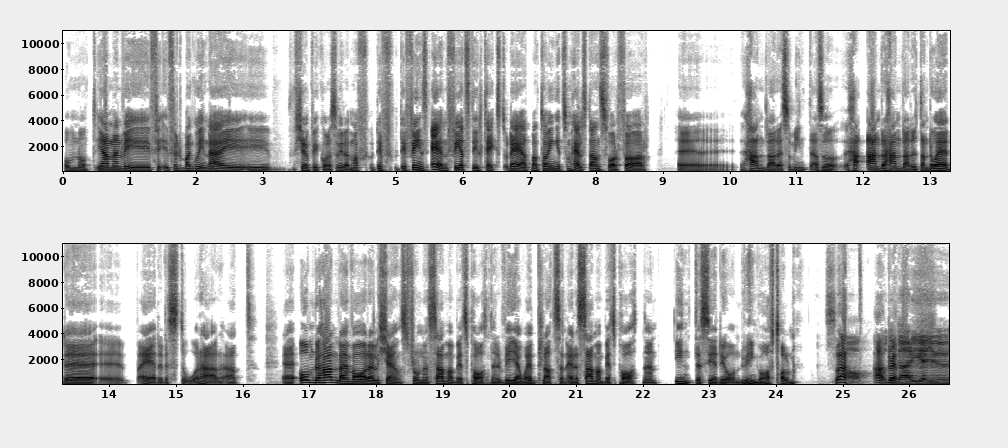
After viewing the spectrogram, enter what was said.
om något? Ja, men vi, för man går in där i, i köpvillkor och så vidare. Man, det, det finns en fetstild text och det är att man tar inget som helst ansvar för eh, handlare som inte, alltså ha, andra handlare. Utan då är det, eh, är det det står här att eh, om du handlar en vara eller tjänst från en samarbetspartner via webbplatsen det samarbetspartnern, inte CDON du ingår avtal med. Så, Ja, ah, och det vet. där är ju...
